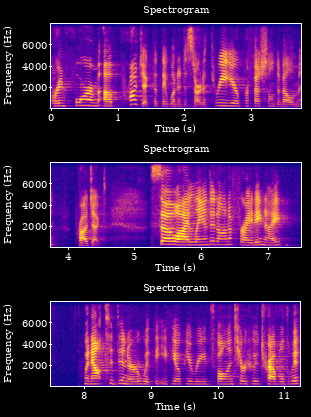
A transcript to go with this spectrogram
or inform a project that they wanted to start, a three-year professional development project. So I landed on a Friday night, went out to dinner with the Ethiopia Reads volunteer who had traveled with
